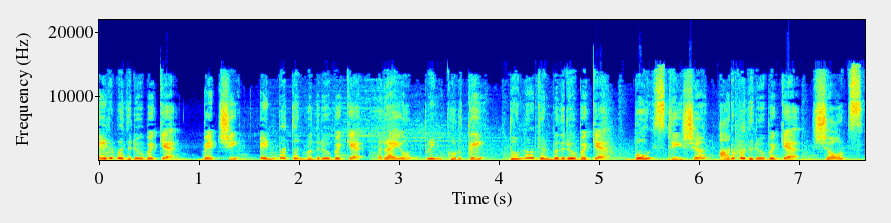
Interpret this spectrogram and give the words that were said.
എഴുപത് രൂപയ്ക്ക്. ബെഡ്ഷീറ്റ് എൺപത്തൊൻപത് രൂപയ്ക്ക്. റയോൺ പ്രിന്റ് കുർത്തി തൊണ്ണൂറ്റൊൻപത് രൂപയ്ക്ക്. ബോയ്സ് ടീഷർട്ട് അറുപത് രൂപയ്ക്ക്. ഷോർട്സ്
